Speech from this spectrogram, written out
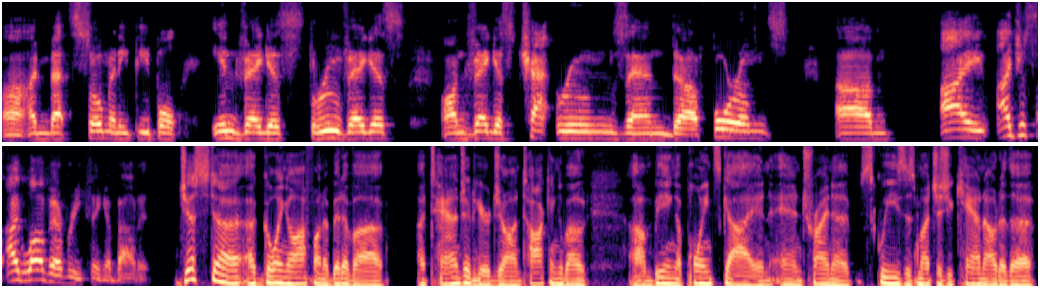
Uh, I met so many people in Vegas, through Vegas, on Vegas chat rooms and uh, forums. Um, I I just I love everything about it. Just uh, uh, going off on a bit of a a tangent here, John, talking about um, being a points guy and and trying to squeeze as much as you can out of the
